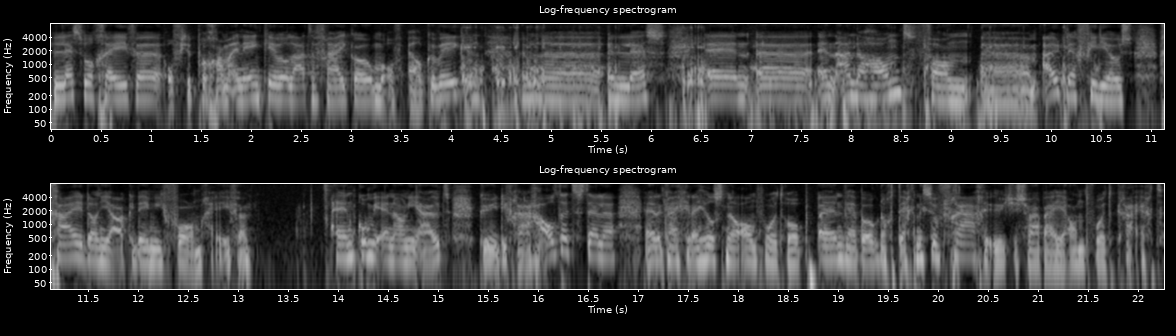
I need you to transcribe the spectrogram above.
les wil geven, of je het programma in één keer wil laten vrijkomen, of elke week een, een, uh, een les. En, uh, en aan de hand van uh, uitlegvideo's ga je dan je academie vormgeven. En kom je er nou niet uit, kun je die vragen altijd stellen. En dan krijg je daar heel snel antwoord op. En we hebben ook nog technische vragenuurtjes waarbij je antwoord krijgt.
